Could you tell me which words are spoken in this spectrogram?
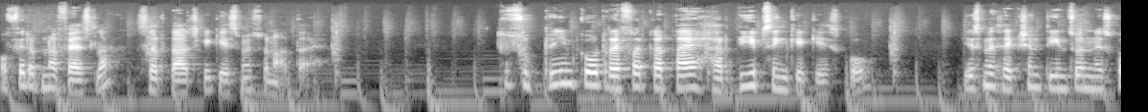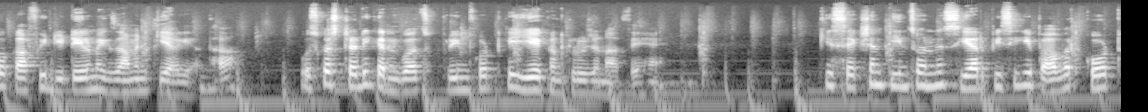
और फिर अपना फैसला सरताज के केस में सुनाता है। तो सुप्रीम कोर्ट रेफर करता है हरदीप सिंह के केस को, जिसमें सेक्शन तीन सौ उन्नीस को काफ़ी डिटेल में एग्जामिन किया गया था। उसको स्टडी करने के बाद सुप्रीम कोर्ट के ये कंक्लूजन आते हैं कि सेक्शन तीन सौ उन्नीस सी की पावर कोर्ट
